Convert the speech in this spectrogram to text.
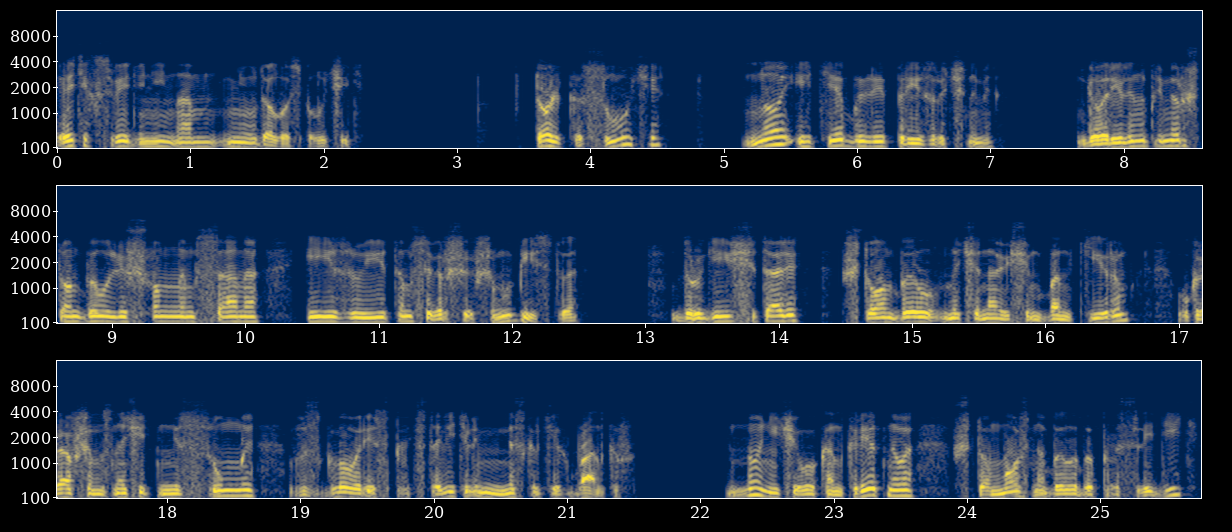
Этих сведений нам не удалось получить. Только слухи, но и те были призрачными. Говорили, например, что он был лишенным сана и иезуитом, совершившим убийство. Другие считали, что он был начинающим банкиром, укравшим значительные суммы в сговоре с представителями нескольких банков. Но ничего конкретного, что можно было бы проследить,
